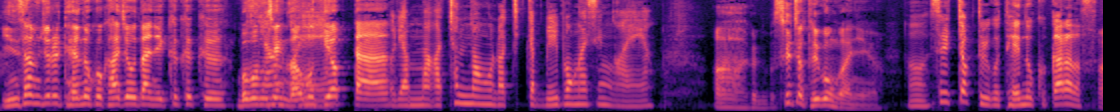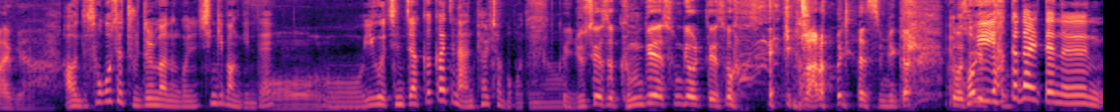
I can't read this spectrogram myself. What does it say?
인삼주를 대놓고 가져오다니 크크크 모범생 너무. 귀엽다. 우리 엄마가 천농으로 직접 밀봉하신 거예요. 아, 그 슬쩍 들고 온 거 아니에요? 어, 슬쩍 들고 대놓고 깔아놨어. 아이고야. 아, 근데 속옷에 둘둘 마는 건 신기방기인데? 오. 어, 이거 진짜 끝까지는 안 펼쳐보거든요. 그 뉴스에서 금괴 숨겨올 때 속옷에 이렇게 말아오지 않습니까? 거의 학교 다닐 때는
